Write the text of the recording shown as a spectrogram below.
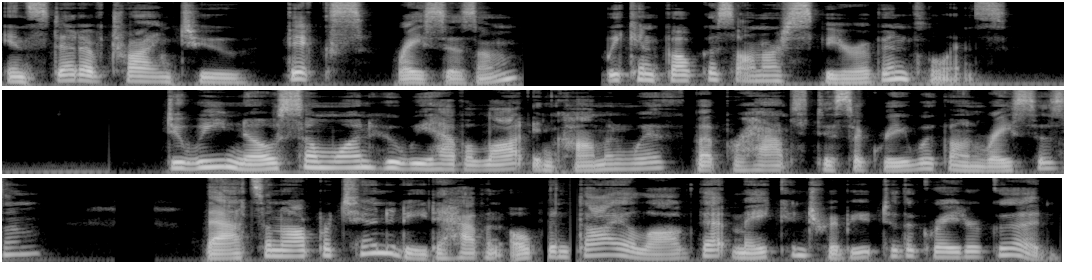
Instead of trying to fix racism, we can focus on our sphere of influence. Do we know someone who we have a lot in common with but perhaps disagree with on racism? That's an opportunity to have an open dialogue that may contribute to the greater good.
